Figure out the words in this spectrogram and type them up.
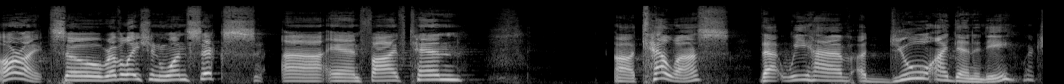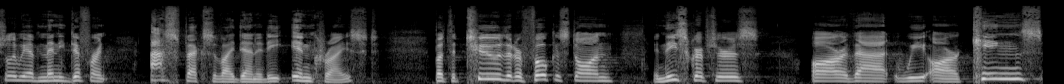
All right, so Revelation 1 6 uh, and 510 uh, tell us that we have a dual identity. Actually, we have many different aspects of identity in Christ. But the two that are focused on in these scriptures are that we are kings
